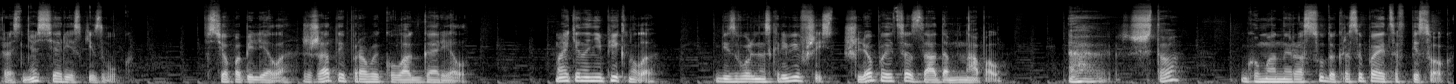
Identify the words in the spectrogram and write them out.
Разнесся резкий звук. Все побелело, сжатый правый кулак горел. Майкина не пикнула. Безвольно скривившись, шлепается задом на пол. А что? Гуманный рассудок рассыпается в песок.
